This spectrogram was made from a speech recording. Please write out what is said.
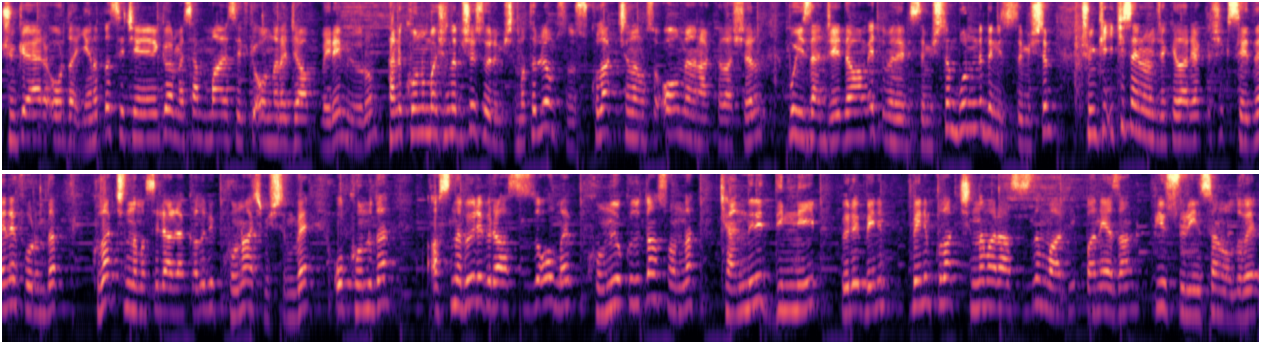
Çünkü eğer orada yanıtla seçeneğini görmesem maalesef ki onlara cevap veremiyorum. Hani konunun başında bir şey söylemiştim. Hatırlıyor musunuz? Kulak çınlaması olmayan arkadaşların bu izlenceye devam etmelerini istemiştim. Bunu neden istemiştim? Çünkü 2 sene önce kadar yaklaşık SDN forumda kulak çınlaması ile alakalı bir konu açmıştım ve o konuda aslında böyle bir rahatsızlığı olmayıp konuyu okuduktan sonra kendini dinleyip böyle benim benim kulak çınlama rahatsızlığım var deyip bana yazan bir sürü insan oldu ve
